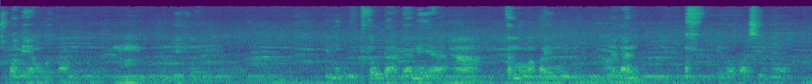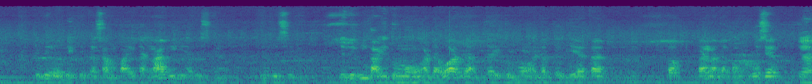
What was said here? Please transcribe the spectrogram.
sebagai anggota hmm. lebih ke ini kita udah ada nih ya. Ya. Kita mau ngapain nih? Ya. kan? Inovasinya jadi lebih kita sampaikan lagi harusnya. Itu sih. Jadi entah itu mau ada wadah entah itu mau ada kegiatan. Toh kan ada pengurus ya. Ya.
